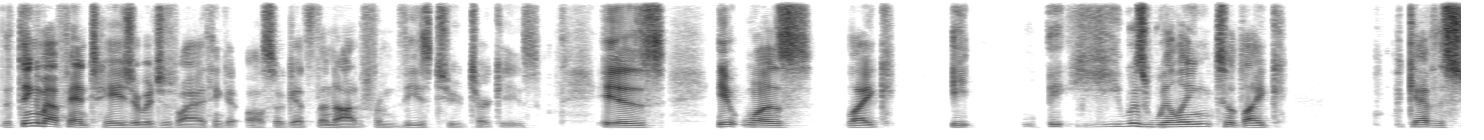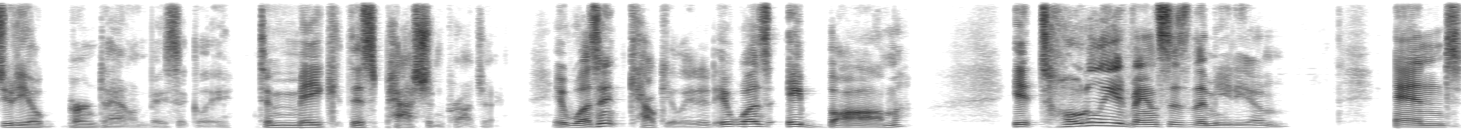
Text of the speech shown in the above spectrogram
The thing about Fantasia, which is why I think it also gets the nod from these two turkeys, is it was like he, he was willing to like have the studio burned down basically to make this passion project. It wasn't calculated. It was a bomb. It totally advances the medium. And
